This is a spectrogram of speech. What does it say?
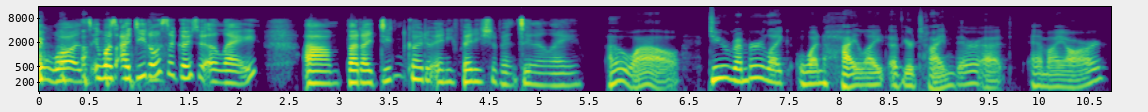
It was. It was I did also go to LA, um, but I didn't go to any fetish events in LA. Oh wow. Do you remember like one highlight of your time there at MIR?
